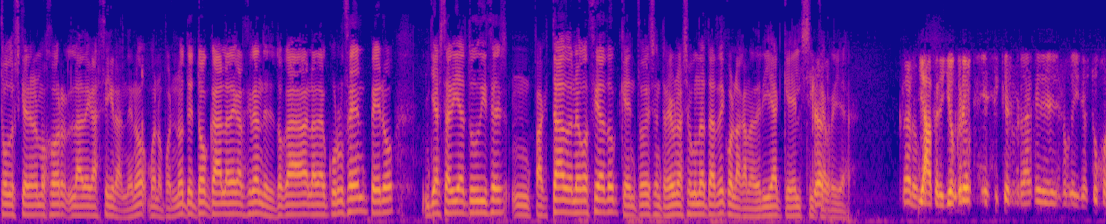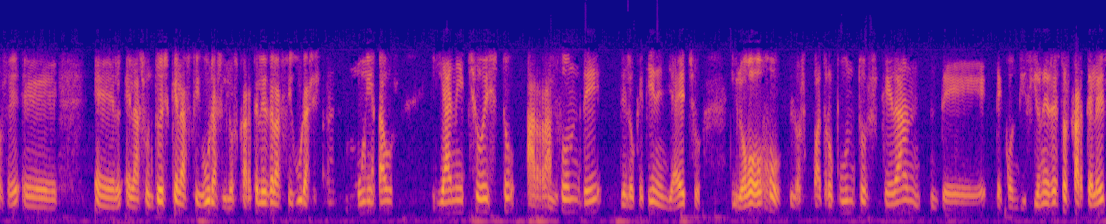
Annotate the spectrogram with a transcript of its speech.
todos quieren a lo mejor la de García Grande, ¿no? Bueno, pues no te toca la de García Grande, te toca la de Alcurrucén, pero ya estaría, tú dices, mm, pactado, negociado, que entonces entraría una segunda tarde con la ganadería que él sí querría. Claro. Ya, pero yo creo que sí que es verdad que es lo que dices tú, José. Eh, el, el asunto es que las figuras y los carteles de las figuras están muy atados y han hecho esto a razón de, de lo que tienen ya hecho. Y luego, ojo, los cuatro puntos que dan de, de condiciones de estos carteles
